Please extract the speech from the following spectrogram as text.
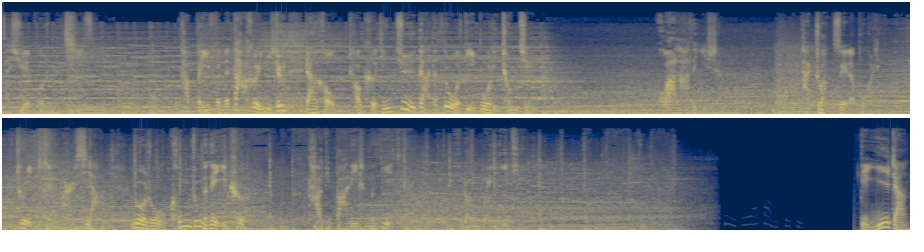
在血泊中的妻子。他悲愤地大喝一声，然后朝客厅巨大的落地玻璃冲去。哗啦的一声，他撞碎了玻璃，坠身而下，落入空中的那一刻，他与巴黎城的夜景第一章：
